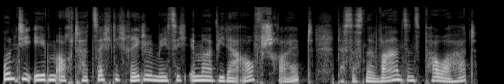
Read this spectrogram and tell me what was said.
und die eben auch tatsächlich regelmäßig immer wieder aufschreibt, dass das eine Wahnsinnspower hat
